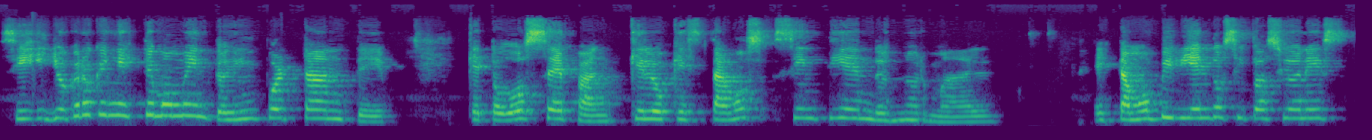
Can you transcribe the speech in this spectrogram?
Sí, yo creo que en este momento es importante que todos sepan que lo que estamos sintiendo es normal. Estamos viviendo situaciones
